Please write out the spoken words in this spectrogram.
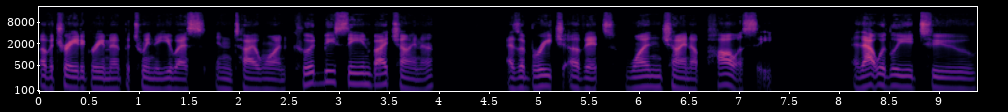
of a trade agreement between the U.S. and Taiwan could be seen by China as a breach of its one China policy, and that would lead to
